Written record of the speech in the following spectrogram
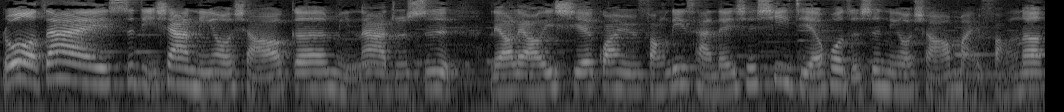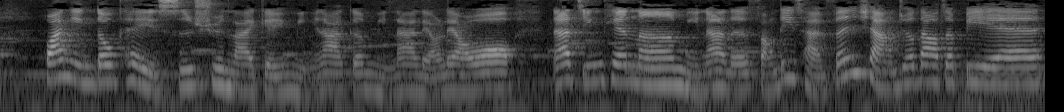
如果在私底下你有想要跟米娜就是聊聊一些关于房地产的一些细节，或者是你有想要买房呢，欢迎都可以私讯来给米娜跟米娜聊聊哦。那今天呢，米娜的房地产分享就到这边，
